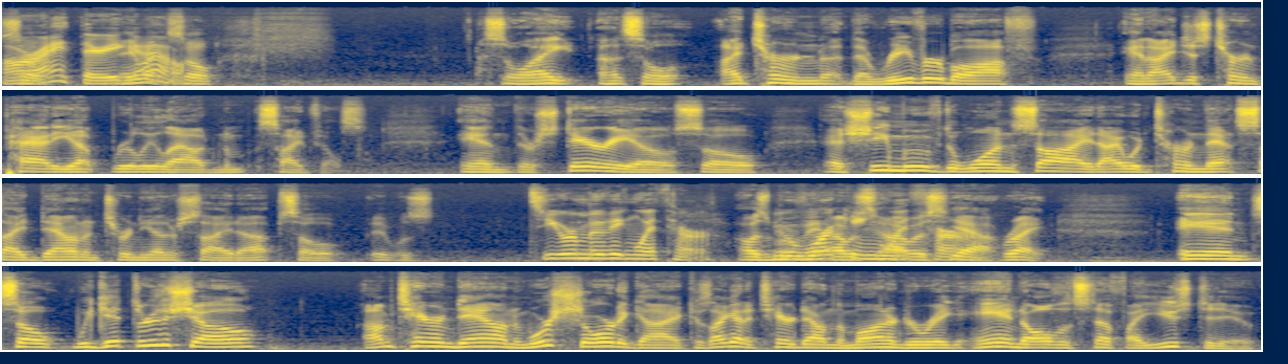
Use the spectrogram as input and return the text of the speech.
All right, there you go. So, so I uh, so I turned the reverb off, and I just turn Patty up really loud in the side fills, and they're stereo. So as she moved to one side, I would turn that side down and turn the other side up. So it was So you were moving with her. I was you moving. I was, I with was her. yeah, right. And so we get through the show. I'm tearing down, and we're short a guy because I got to tear down the monitor rig and all the stuff I used to do.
